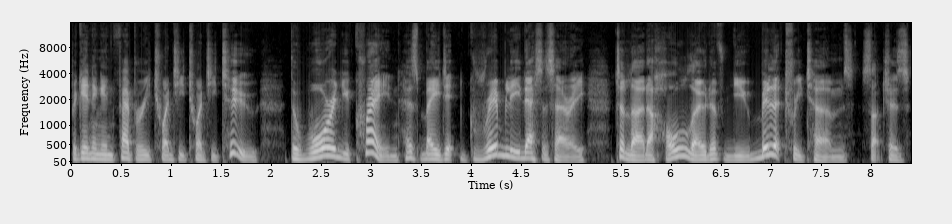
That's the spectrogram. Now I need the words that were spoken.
beginning in February 2022, the war in Ukraine has made it grimly necessary to learn a whole load of new military terms such as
